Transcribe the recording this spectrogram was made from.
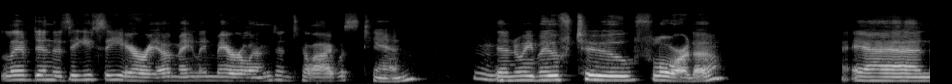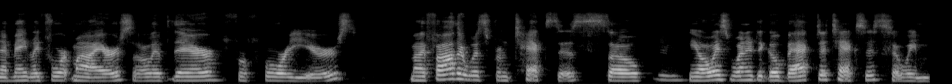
lived in the D.C. area, mainly Maryland, until I was 10. Hmm. Then we moved to Florida and mainly Fort Myers. I lived there for four years. My father was from Texas, so hmm. he always wanted to go back to Texas. So we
